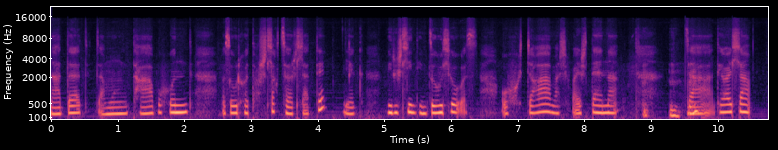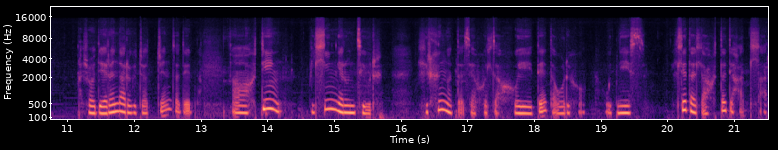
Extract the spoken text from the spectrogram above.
надад за мөн та бүхэнд бас өөрийнхөө туршлага цойрлаа те яг мэрэгжлийн тэм зөвлөгөө бас өгч байгаа маш их баяртай байна. За тэгээ хоёлаа шууд ярианд орё гэж бодож байна. За тэгээд охтын бэлгийн ярун цэвэр хэрхэн одоо савхил зохих вэ те та өөрийнхөө үднээс эхлээд ойлоо октодынхаа талаар.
